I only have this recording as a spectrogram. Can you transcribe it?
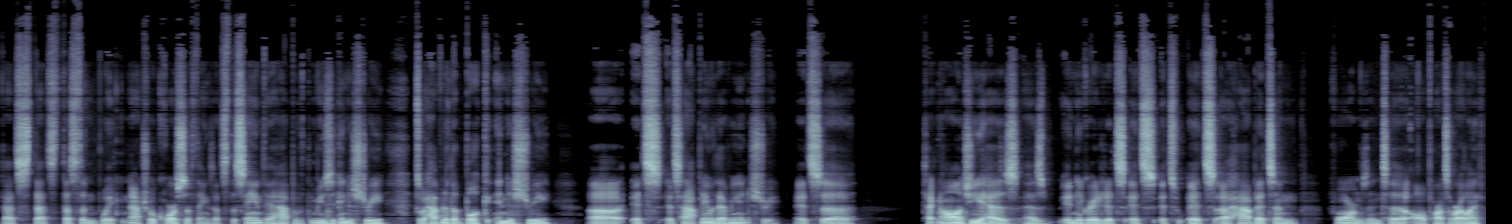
That's that's that's the way natural course of things. That's the same thing that happened with the music industry. It's what happened to the book industry. Uh, it's it's happening with every industry. It's uh, technology has has integrated its its its its uh, habits and forms into all parts of our life.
